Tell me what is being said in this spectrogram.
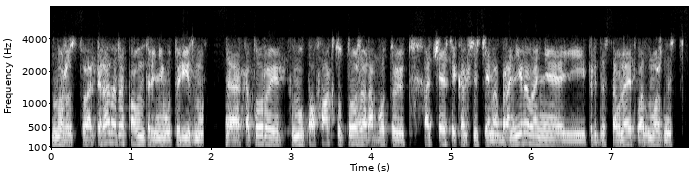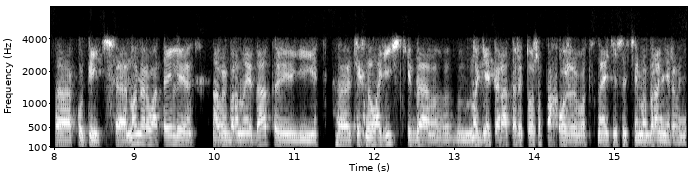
множество операторов по внутреннему туризму. Э, которые, ну, по факту тоже работают отчасти как система бронирования и предоставляют возможность э, купить э, номер в отеле на выбранные даты. И технологически, да, многие операторы тоже похожи вот на эти системы бронирования.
